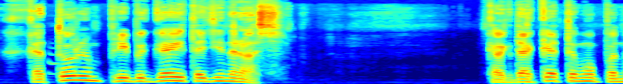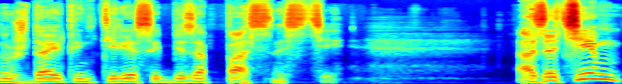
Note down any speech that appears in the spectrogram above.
к которым прибегает один раз, когда к этому понуждают интересы безопасности, а затем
